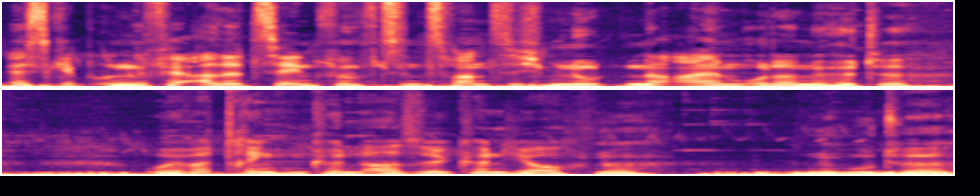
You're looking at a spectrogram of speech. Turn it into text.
Es gibt ungefähr alle 10, 15, 20 Minuten eine Alm oder eine Hütte, wo ihr was trinken könnt. Also ihr könnt hier auch eine, eine gute,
